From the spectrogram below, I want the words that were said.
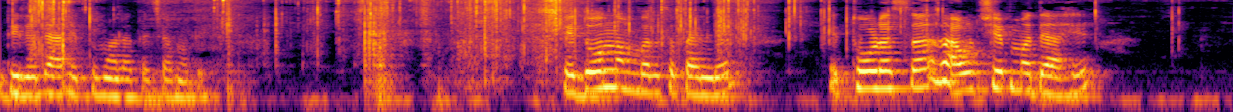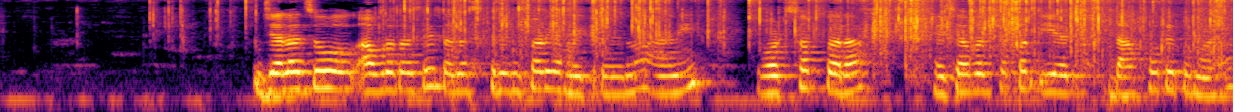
दिलेले आहेत तुम्हाला त्याच्यामध्ये. हे दोन नंबरचं पॅन्डल हे थोडंसं राऊंड शेपमध्ये आहे. ज्याला जो आवडत असेल त्याचा स्क्रीनशॉट घ्या मैत्रिणीनं आणि व्हॉट्सअप करा. ह्याच्यावरचं पण इयर दाखवते तुम्हाला.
